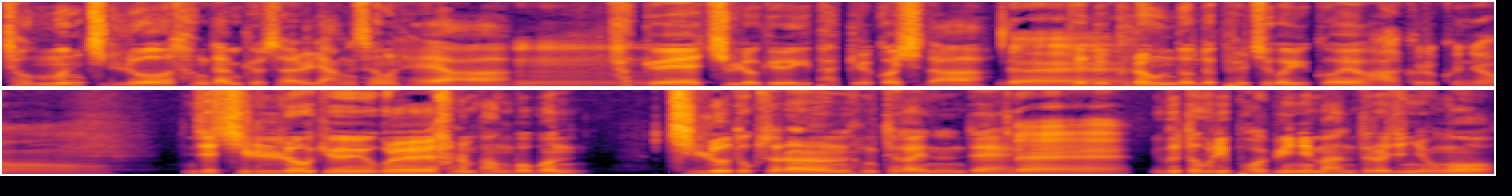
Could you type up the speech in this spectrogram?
전문 진로 상담 교사를 양성을 해야 음. 학교의 진로 교육이 바뀔 것이다. 네. 저희들 그런 운동도 펼치고 있고요. 아, 그렇군요. 이제 진로 교육을 하는 방법은 진로 독서라는 형태가 있는데 네. 이것도 우리 법인이 만들어진 용어.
